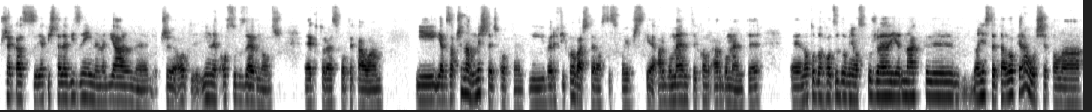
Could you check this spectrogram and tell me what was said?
przekaz jakiś telewizyjny, medialny, czy od innych osób z zewnątrz, które spotykałam. I jak zaczynam myśleć o tym i weryfikować teraz te swoje wszystkie argumenty, kontrargumenty, e, no to dochodzę do wniosku, że jednak, e, no niestety, ale opierało się to na,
